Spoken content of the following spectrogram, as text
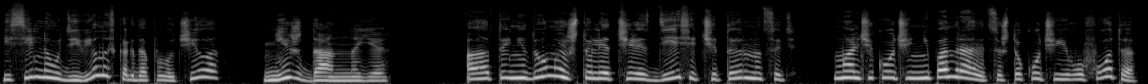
и сильно удивилась, когда получила нежданное. «А ты не думаешь, что лет через десять-четырнадцать мальчику очень не понравится, что куча его фото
